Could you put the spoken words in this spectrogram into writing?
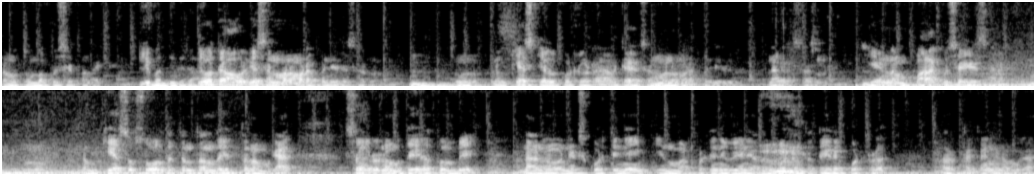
ನಮ್ಗೆ ತುಂಬ ಖುಷಿ ತಂದೈತೆ ಇಲ್ಲಿ ಬಂದಿದ್ದೀರಾ? ಇವತ್ತು ಅವ್ರಿಗೆ ಸನ್ಮಾನ ಮಾಡಕ್ಕೆ ಬಂದಿದ್ದೆ ಸರ್ ನಾವು ಹ್ಞೂ ನಮ್ಮ ಕೇಸ್ ಗೆಲ್ ಕೊಟ್ರೆ ಅದಕ್ಕೆ ಸನ್ಮಾನ ಮಾಡಕ್ಕೆ ಬಂದಿದ್ವಿ ನಾಗರಾಜ್ ಸರ್ನ. ಏನು ನಮ್ಗೆ ಭಾಳ ಖುಷಿಯಾಗಿದೆ ಸರ್. ಹ್ಞೂ ನಮ್ಮ ಕೇಸು ಸೋಲ್ತೈತೆ ಅಂತಂದು ಇತ್ತು ನಮ್ಗೆ. ಸರ್ ನಮ್ಮ ಧೈರ್ಯ ತುಂಬಿ ನಾನು ನಡೆಸ್ಕೊಡ್ತೀನಿ ಏನು ಮಾಡ್ಕೊಡ್ತೀನಿ ನೀವೇನು ಎದುರು ಅಂತ ಧೈರ್ಯ ಕೊಟ್ಟರು ಅದ್ರ ತಕ್ಕಂಗೆ ನಮ್ಗೆ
